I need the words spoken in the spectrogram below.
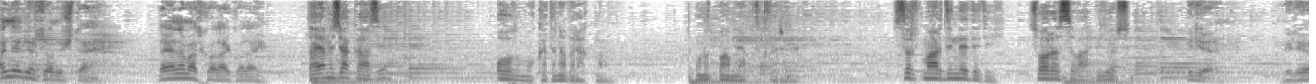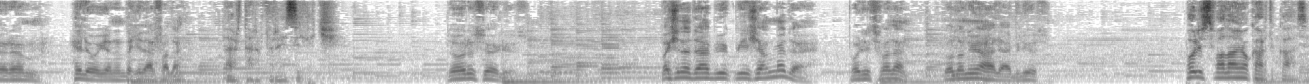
Annedir sonuçta. Dayanamaz kolay kolay. Dayanacak Gazi. Oğlum o kadına bırakmam. Unutmam yaptıklarını. Sırf Mardin'de de değil. Sonrası var biliyorsun. Biliyorum. Biliyorum. Hele o yanındakiler falan. Her tarafı rezillik. Doğru söylüyorsun. Başına daha büyük bir iş alma da. Polis falan. Dolanıyor hala biliyorsun. Polis falan yok artık Gazi.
